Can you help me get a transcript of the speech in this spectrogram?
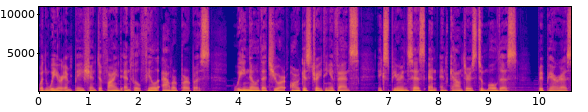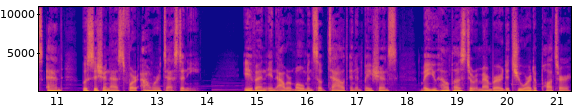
when we are impatient to find and fulfill our purpose, we know that you are orchestrating events, experiences, and encounters to mold us, prepare us, and position us for our destiny. Even in our moments of doubt and impatience, may you help us to remember that you are the potter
